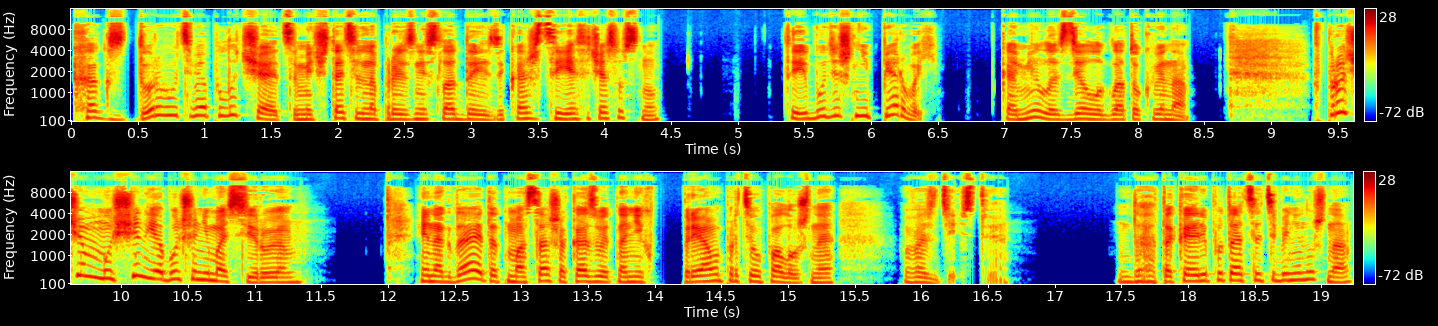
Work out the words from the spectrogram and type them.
«Как здорово у тебя получается», — мечтательно произнесла Дейзи. «Кажется, я сейчас усну». «Ты будешь не первой», — Камила сделала глоток вина. «Впрочем, мужчин я больше не массирую. Иногда этот массаж оказывает на них прямо противоположное воздействие». «Да, такая репутация тебе не нужна.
